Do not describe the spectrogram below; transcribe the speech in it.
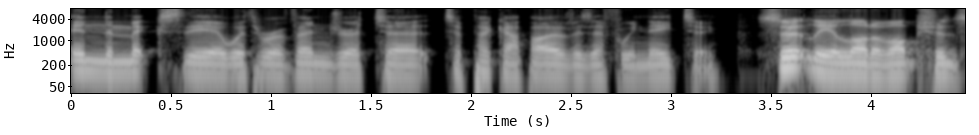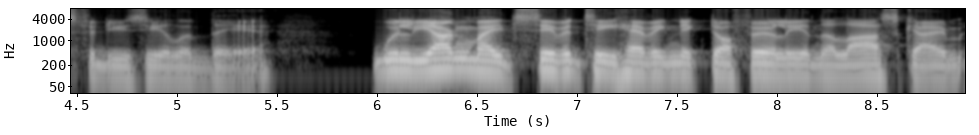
in the mix there with Ravindra to to pick up overs if we need to. Certainly, a lot of options for New Zealand there. Will Young made seventy, having nicked off early in the last game.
